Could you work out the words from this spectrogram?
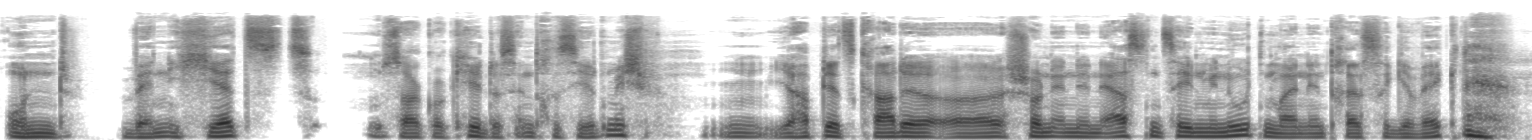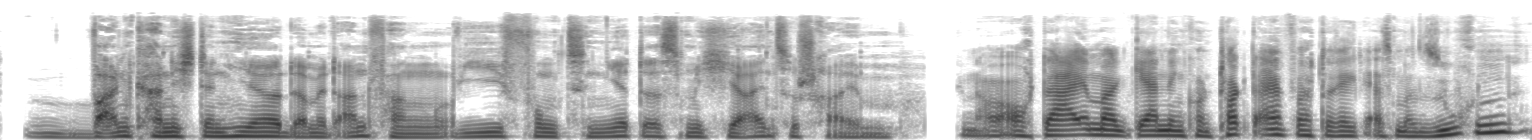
Und wenn ich jetzt sage, okay, das interessiert mich, ihr habt jetzt gerade äh, schon in den ersten zehn Minuten mein Interesse geweckt. Wann kann ich denn hier damit anfangen? Wie funktioniert das, mich hier einzuschreiben? Genau, auch da immer gerne den Kontakt einfach direkt erstmal suchen.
